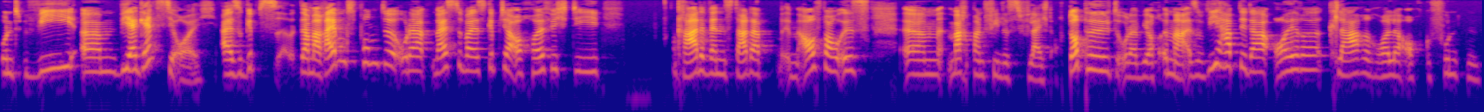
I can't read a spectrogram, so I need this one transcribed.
Und wie, ähm, wie ergänzt ihr euch? Also gibt's da mal Reibungspunkte oder weißt du, weil es gibt ja auch häufig die gerade wenn ein Startup im Aufbau ist, ähm, macht man vieles vielleicht auch doppelt oder wie auch immer. Also wie habt ihr da eure klare Rolle auch gefunden?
